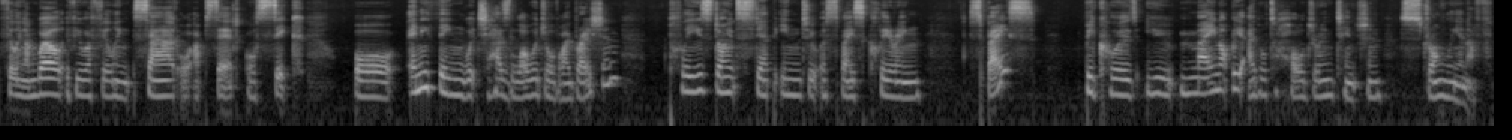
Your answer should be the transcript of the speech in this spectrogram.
feeling unwell, if you are feeling sad or upset or sick or anything which has lowered your vibration, please don't step into a space clearing space because you may not be able to hold your intention strongly enough.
